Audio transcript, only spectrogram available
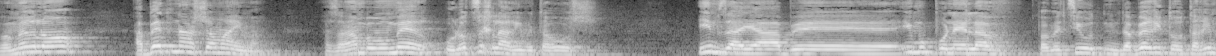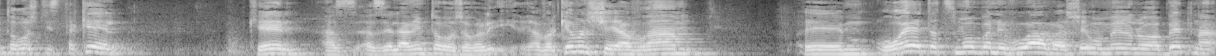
ואומר לו, הבט נא השמיימה. אז הרמב"ם אומר, הוא לא צריך להרים את הראש. אם זה היה, ב... אם הוא פונה אליו במציאות, מדבר איתו, תרים את הראש, תסתכל, כן, אז, אז זה להרים את הראש. אבל, אבל כיוון שאברהם אמ, רואה את עצמו בנבואה והשם אומר לו הבט נא,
